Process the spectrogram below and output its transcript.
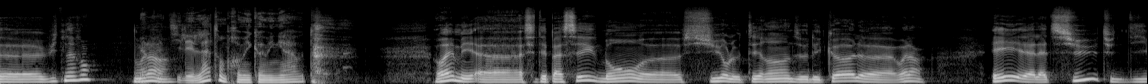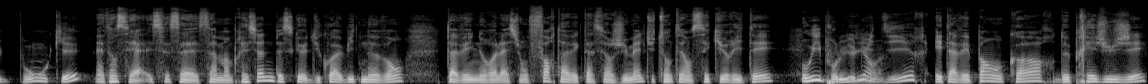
euh, ans. voilà. il est là ton premier coming out Ouais, mais euh, c'était passé bon, euh, sur le terrain de l'école, voilà. Et là-dessus, tu te dis, bon, ok. attends, ça, m'impressionne parce que du coup, à 8-9 ans, tu avais une relation forte avec ta sœur jumelle, tu te sentais en sécurité. Oui, pour lui de dire. Lui dire et tu n'avais pas encore de préjugés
